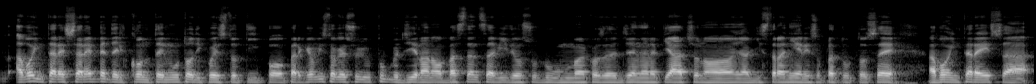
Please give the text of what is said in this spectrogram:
sì. A voi interesserebbe del contenuto di questo tipo? Perché ho visto che su YouTube girano abbastanza video su Doom, cose del genere piacciono agli stranieri soprattutto. Se a voi interessa,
